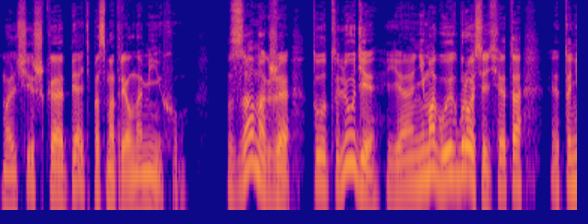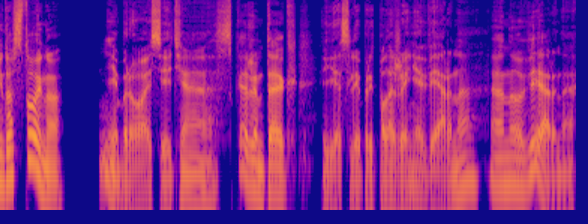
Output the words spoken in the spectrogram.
Мальчишка опять посмотрел на Миху. «Замок же! Тут люди! Я не могу их бросить! Это... это недостойно!» «Не бросить, а, скажем так, если предположение верно, оно верно,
